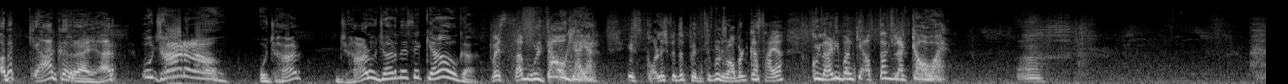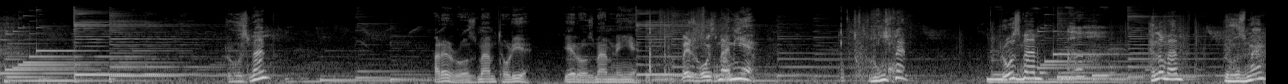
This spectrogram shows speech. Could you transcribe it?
अबे क्या कर रहा है यार? उजाड़ रहा हूँ। उजाड़ झाड़ उजाड़ने से क्या होगा? वे सब उल्टा हो गया यार। इस कॉलेज पे तो प्रिंसिपल रॉबर्ट का साया कुल्हाड़ी बन के अब तक लटका हुआ है। Rose ma'am? अरे रोज मैम थोड़ी है। ये रोज मैम नहीं है। वे रोज मैम ही है। Rose ma'am? Rose ma'am? Hello ma'am. Rose ma'am?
